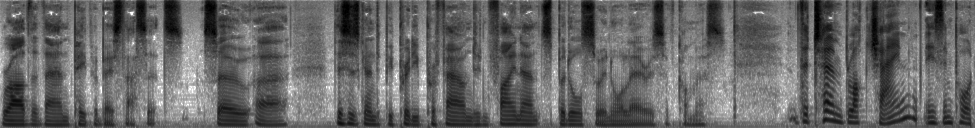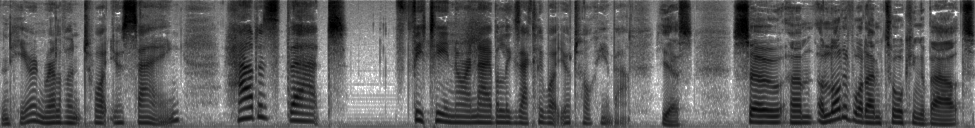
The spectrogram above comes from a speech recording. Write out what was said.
rather than paper based assets. So, uh, this is going to be pretty profound in finance, but also in all areas of commerce. The term blockchain is important here and relevant to what you're saying. How does that fit in or enable exactly what you're talking about? Yes. So, um, a lot of what I'm talking about,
